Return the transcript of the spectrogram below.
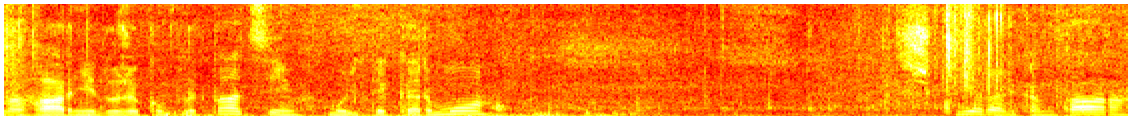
На гарній дуже комплектації, мультикермо, шкіра, алькантара.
